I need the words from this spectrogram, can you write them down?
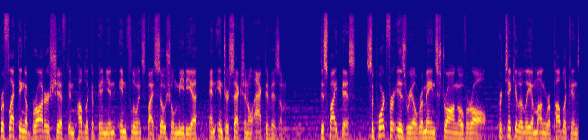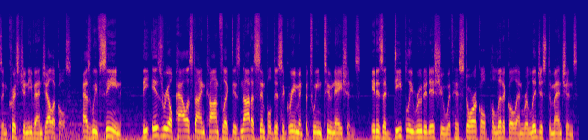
reflecting a broader shift in public opinion influenced by social media and intersectional activism. Despite this, support for Israel remains strong overall, particularly among Republicans and Christian evangelicals. As we've seen, the Israel-Palestine conflict is not a simple disagreement between two nations. It is a deeply rooted issue with historical, political and religious dimensions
